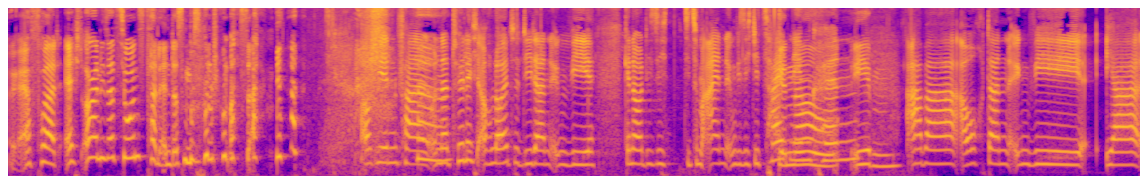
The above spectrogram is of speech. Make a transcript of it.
erfordert echt Organisationstalent, das muss man schon mal sagen. Auf jeden Fall. Und natürlich auch Leute, die dann irgendwie, genau, die sich, die zum einen irgendwie sich die Zeit genau, nehmen können. Eben. Aber auch dann irgendwie, ja,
